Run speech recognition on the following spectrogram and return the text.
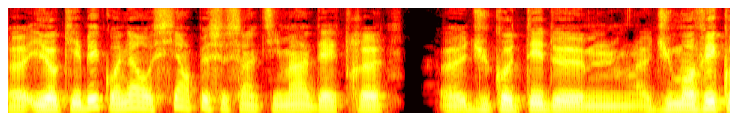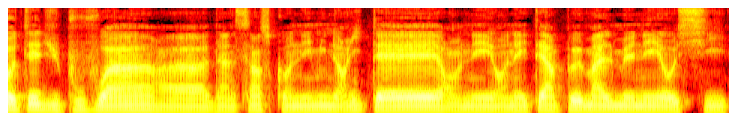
et au Québec, on a aussi un peu ce sentiment d'être euh, du côté de euh, du mauvais côté du pouvoir, euh, dans le sens qu'on est minoritaire, on est on a été un peu malmené aussi.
